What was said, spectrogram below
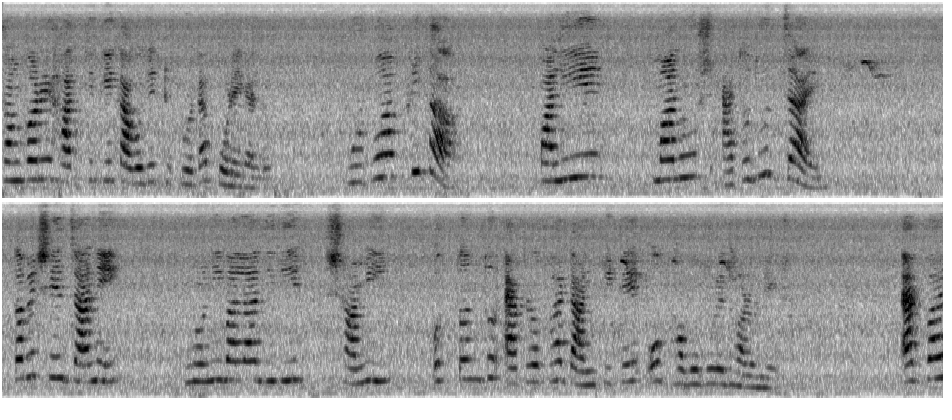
শঙ্করের হাত থেকে কাগজের টুকরোটা পড়ে গেল। পূর্ব আফ্রিকা? পালিয়ে মানুষ এত দূর যায়? তবে সে জানে ননিবালা দিদির স্বামী অত্যন্ত একরোখা ডানপিটে ও ভবঘুরে ধরনের। একবার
